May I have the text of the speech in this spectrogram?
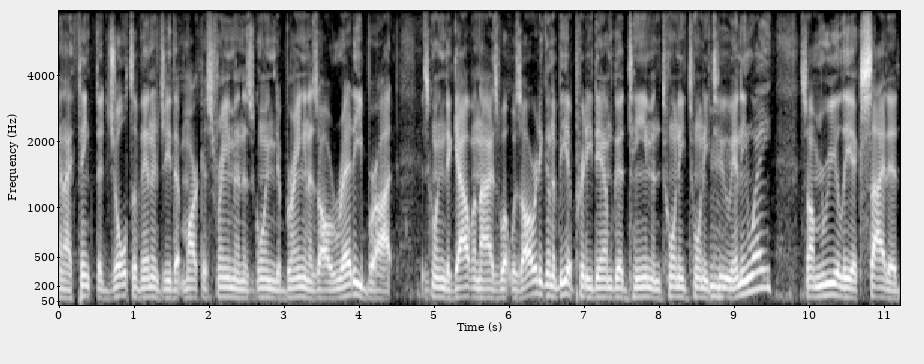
and I think the jolt of energy that Marcus Freeman is going to bring and has already brought is going to galvanize what was already going to be a pretty damn good team in 2022 mm-hmm. anyway. So I'm really excited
